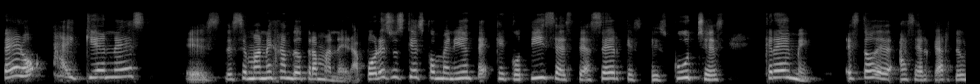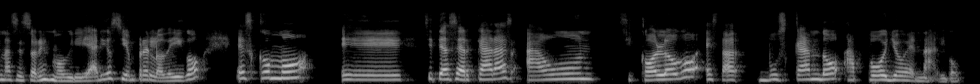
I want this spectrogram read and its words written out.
pero hay quienes este, se manejan de otra manera. Por eso es que es conveniente que cotices, te acerques, escuches. Créeme, esto de acercarte a un asesor inmobiliario, siempre lo digo, es como eh, si te acercaras a un psicólogo, está buscando apoyo en algo.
